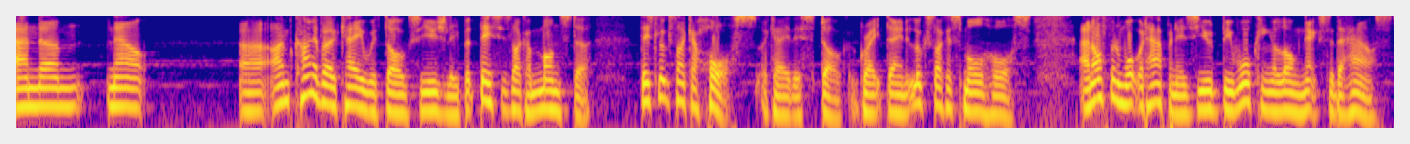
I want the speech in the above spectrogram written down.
And um, now, uh, I'm kind of okay with dogs usually, but this is like a monster. This looks like a horse, okay, this dog, a Great Dane. It looks like a small horse. And often what would happen is you'd be walking along next to the house,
